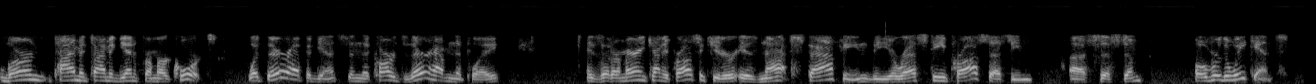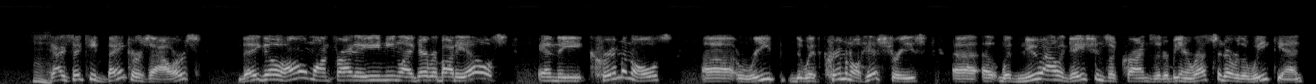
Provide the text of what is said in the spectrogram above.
learned time and time again from our courts what they're up against and the cards they're having to play is that our Marion County prosecutor is not staffing the arrestee processing uh, system over the weekends. Hmm. Guys, they keep bankers' hours. They go home on Friday evening like everybody else, and the criminals uh, with criminal histories, uh, uh, with new allegations of crimes that are being arrested over the weekend.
